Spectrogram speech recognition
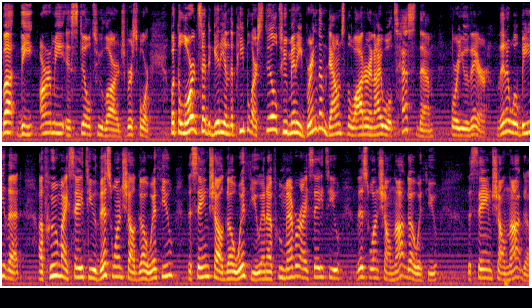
But the army is still too large. Verse 4 But the Lord said to Gideon, The people are still too many. Bring them down to the water, and I will test them for you there. Then it will be that of whom I say to you, This one shall go with you, the same shall go with you. And of whomever I say to you, This one shall not go with you, the same shall not go.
